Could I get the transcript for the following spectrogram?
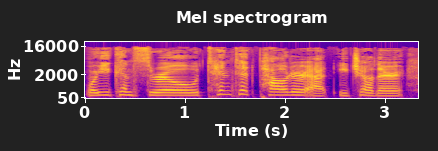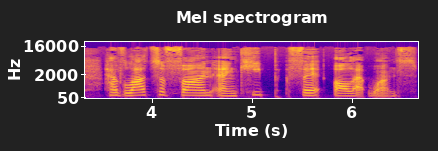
where you can throw tinted powder at each other, have lots of fun, and keep fit all at once.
